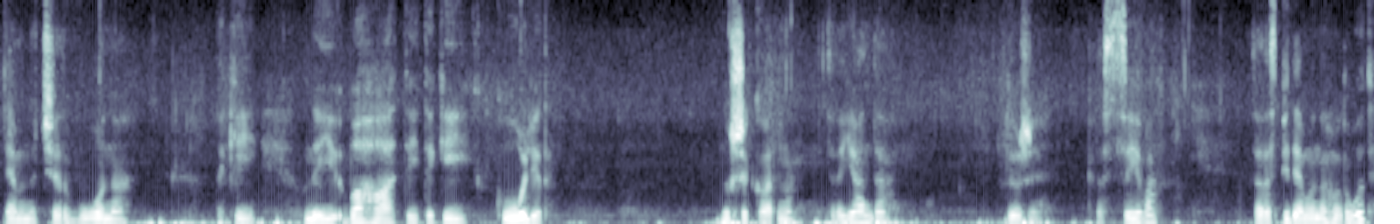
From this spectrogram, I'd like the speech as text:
темно-червона, такий в неї багатий такий колір. Ну, шикарна троянда, дуже красива. Зараз підемо на город.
